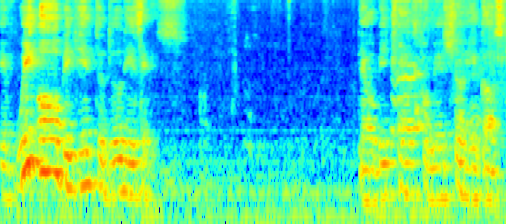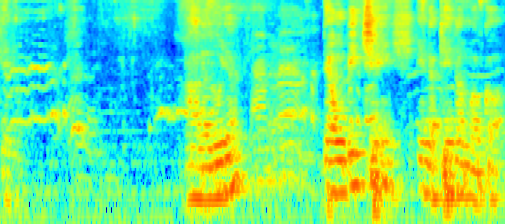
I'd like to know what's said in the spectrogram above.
If we all begin to do these things, there will be transformation in God's kingdom. Hallelujah. Amen. There will be change in the kingdom of God.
